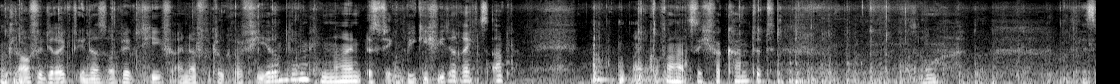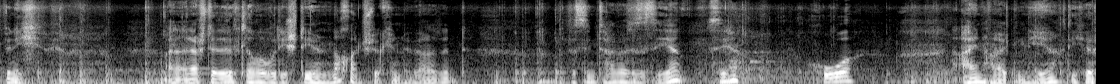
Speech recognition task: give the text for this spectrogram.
und laufe direkt in das Objektiv einer Fotografierenden hinein. Deswegen biege ich wieder rechts ab. Und mein Koffer hat sich verkantet. So. Jetzt bin ich an einer Stelle, ich glaube, wo die Stelen noch ein Stückchen höher sind. Das sind teilweise sehr, sehr hohe Einheiten hier, die hier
